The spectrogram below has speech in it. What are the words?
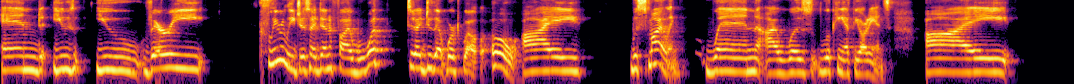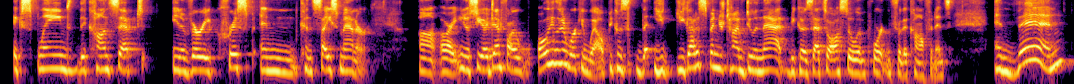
And you you very clearly just identify well what did i do that worked well? Oh i was smiling when i was looking at the audience I explained the concept in a very crisp and concise manner. Uh, all right, you know, so you identify all things that are working well because you you got to spend your time doing that because that's also important for the confidence. And then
